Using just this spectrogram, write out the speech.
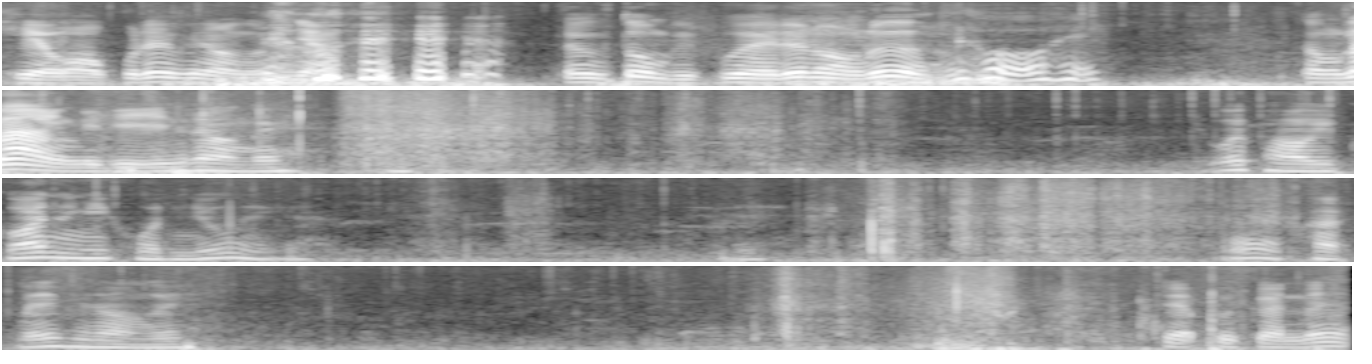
เขียวออกพุ่นเด้อพี่น้องเอ้ยหย่ำต้องต้มเปื่อยๆเด้อน้องเด้อโดยต้องล่างดีๆพี่น้องเลยโอ้ยเผาอีกก้อนยังมีขนอยู่อีกอะนี่โอ้คักเลยพี่น้องเลยแซ่บเพื่อกันเด้อ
